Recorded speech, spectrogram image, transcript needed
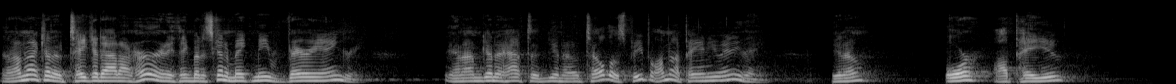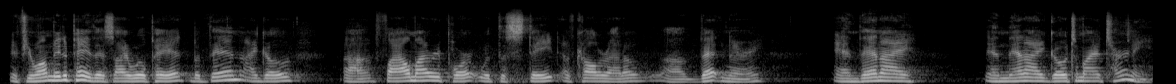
And I'm not going to take it out on her or anything, but it's going to make me very angry. And I'm going to have to, you know, tell those people, I'm not paying you anything you know? Or I'll pay you. If you want me to pay this, I will pay it. But then I go uh, file my report with the state of Colorado uh, veterinary, and then I and then I go to my attorney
